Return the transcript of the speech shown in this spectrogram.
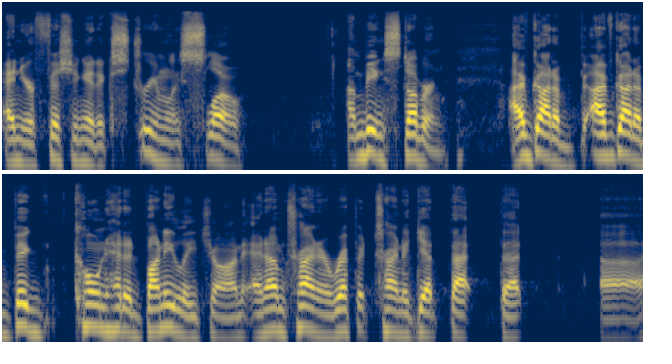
and you're fishing it extremely slow. I'm being stubborn. I've got a I've got a big cone-headed bunny leech on, and I'm trying to rip it, trying to get that that uh,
